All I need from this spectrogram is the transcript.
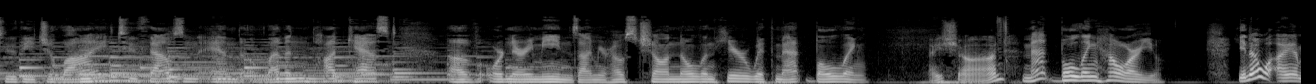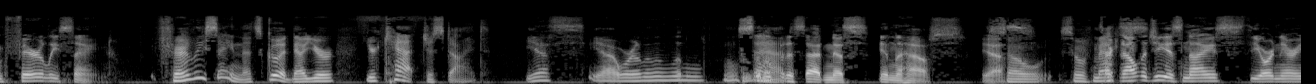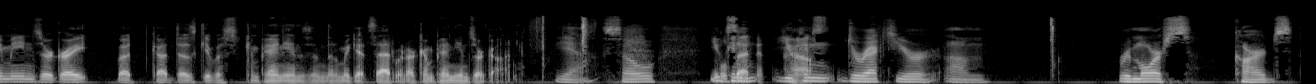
to the July 2011 podcast of Ordinary Means. I'm your host, Sean Nolan, here with Matt Bowling. Hey, Sean. Matt Bowling, how are you? You know, I am fairly sane. Fairly sane. That's good. Now, your your cat just died. Yes, yeah, we're a little, little, little, a little bit of sadness in the house. Yes. So, so if Matt's, technology is nice, the ordinary means are great, but God does give us companions, and then we get sad when our companions are gone. Yeah. So you Little can you the can direct your um, remorse cards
